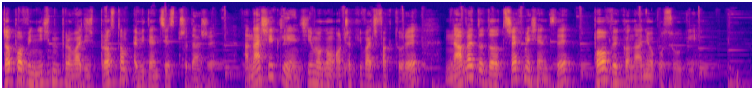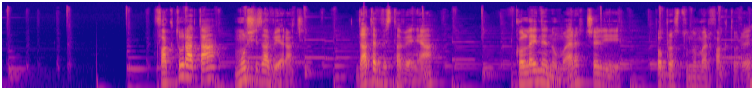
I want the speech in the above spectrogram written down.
to powinniśmy prowadzić prostą ewidencję sprzedaży, a nasi klienci mogą oczekiwać faktury nawet do 3 miesięcy po wykonaniu usługi. Faktura ta musi zawierać datę wystawienia, kolejny numer, czyli po prostu numer faktury,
